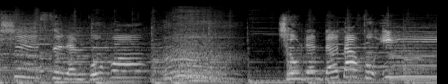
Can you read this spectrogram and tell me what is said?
是死人复活，穷人得到福音。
